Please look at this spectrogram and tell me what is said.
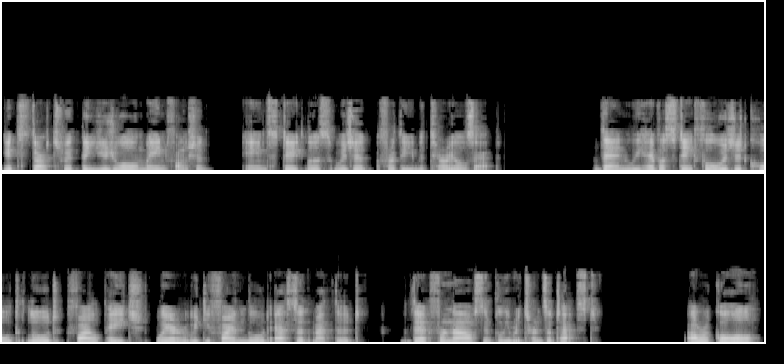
It starts with the usual main function and stateless widget for the materials app. Then we have a stateful widget called load file page where we define load asset method that for now simply returns a text. Our goal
